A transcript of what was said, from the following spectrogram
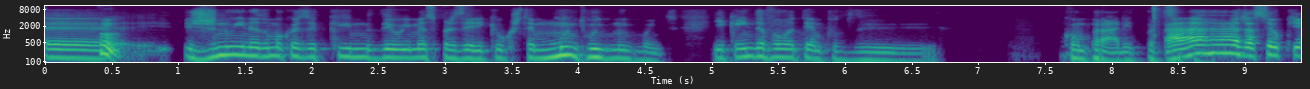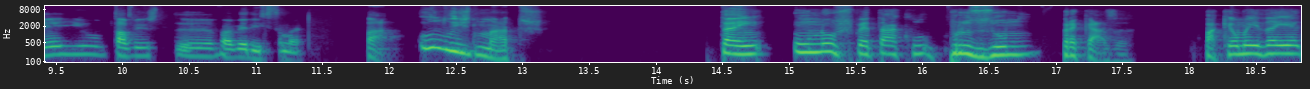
uh, hum. genuína de uma coisa que me deu imenso prazer e que eu gostei muito, muito, muito, muito. E que ainda vão a tempo de, comprar e de participar. Ah, já sei o que é e eu, talvez uh, vá ver isso também. Pá, o Luís de Matos tem um novo espetáculo, presumo, para casa. Pá, que é uma ideia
